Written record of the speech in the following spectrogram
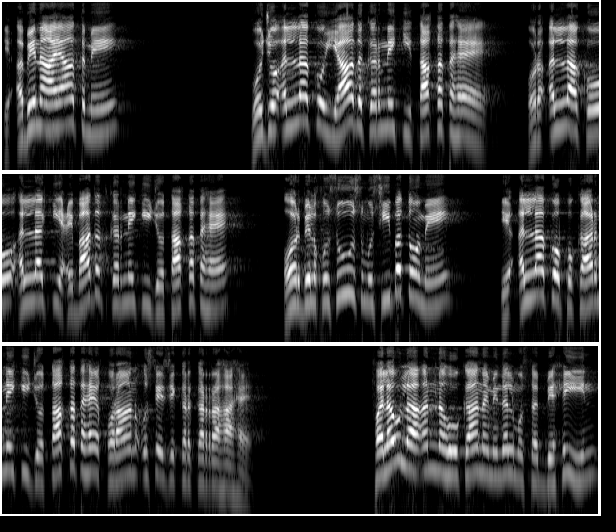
یہ ابن آیات میں وہ جو اللہ کو یاد کرنے کی طاقت ہے اور اللہ کو اللہ کی عبادت کرنے کی جو طاقت ہے اور بالخصوص مصیبتوں میں یہ اللہ کو پکارنے کی جو طاقت ہے قرآن اسے ذکر کر رہا ہے۔ فلولا ان کان من المسبحین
